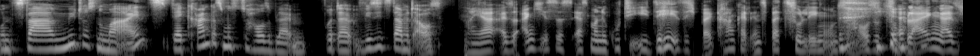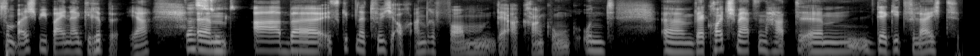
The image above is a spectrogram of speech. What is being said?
Und zwar Mythos Nummer eins, wer krank ist, muss zu Hause bleiben. Britta, wie sieht es damit aus? Naja, also eigentlich ist es erstmal eine gute Idee, sich bei Krankheit ins Bett zu legen und zu Hause zu bleiben. Also zum Beispiel bei einer Grippe, ja. Das ähm, stimmt. Aber es gibt natürlich auch andere Formen der Erkrankung. Und ähm, wer Kreuzschmerzen hat, ähm, der geht vielleicht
